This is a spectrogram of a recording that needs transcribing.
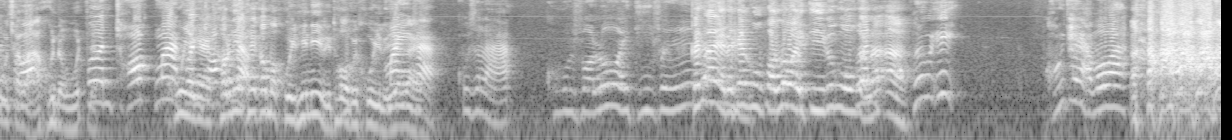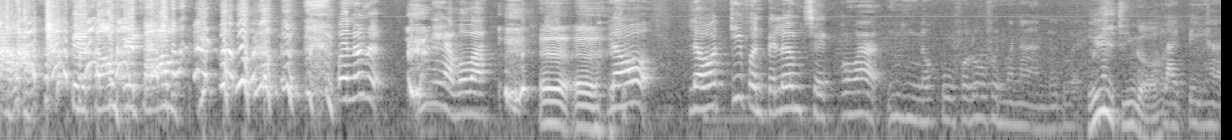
ครูสลาคุณอาวุธเฟิร์นช็อกมากคุยยังไงฟิร์นช็อกเขาเรียกแบบให้เขามาคุยที่นี่หรือโทรไปคุยหรือไม่ยังไงค่ะครูสลาครูฟอลโล่ไอทีเฟิร์น ก็ใช่แต่แค่ครู follow ไอจีก็งงกันแล้วอะเฮ้ยเอ้ยของแถมปะวะ เพจปลอมเพจปลอมมันรู้สึกของแถมปะวะเออเออ แล้ว แล้วที่เฟิร์นไปเริ่มเช็ค เพราะว่าจริงๆแล้วครูฟอลโล่เฟิร์นมานานแล้วด้วย เฮ้ยจริงเหรอ หลายปีฮะ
